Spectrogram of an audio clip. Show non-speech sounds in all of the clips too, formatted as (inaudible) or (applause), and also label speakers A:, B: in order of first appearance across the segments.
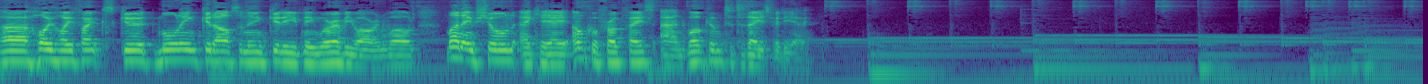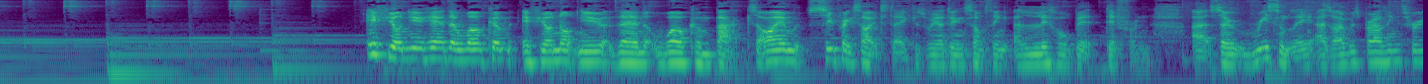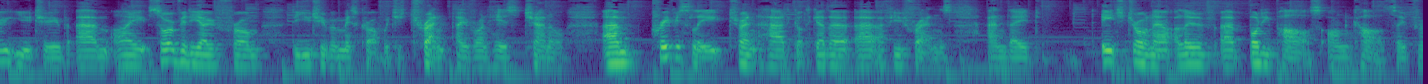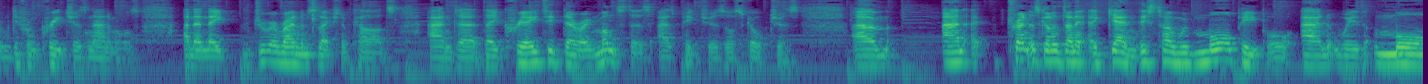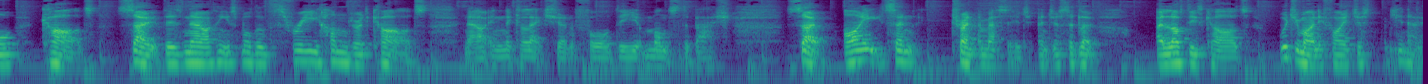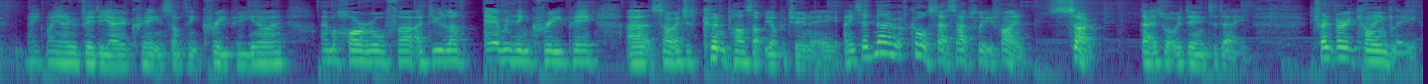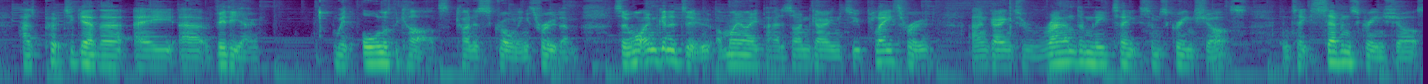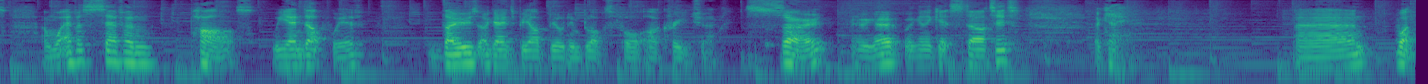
A: Uh, hoi hoi folks, good morning, good afternoon, good evening, wherever you are in the world. My name's Sean, aka Uncle Frogface, and welcome to today's video. If you're new here, then welcome. If you're not new, then welcome back. So I am super excited today because we are doing something a little bit different. Uh, so recently, as I was browsing through YouTube, um, I saw a video from the YouTuber Miss Misscraft, which is Trent over on his channel. Um, previously, Trent had got together uh, a few friends and they'd each drawn out a load of uh, body parts on cards, so from different creatures and animals. And then they drew a random selection of cards and uh, they created their own monsters as pictures or sculptures. Um, and uh, Trent has gone and done it again, this time with more people and with more cards. So there's now, I think it's more than 300 cards now in the collection for the Monster Bash. So I sent Trent a message and just said, look, I love these cards. Would you mind if I just, you know, make my own video creating something creepy? You know, I, I'm a horror author. I do love everything creepy. Uh, so I just couldn't pass up the opportunity. And he said, no, of course, that's absolutely fine. So that is what we're doing today. Trent very kindly has put together a uh, video with all of the cards kind of scrolling through them. So what I'm going to do on my iPad is I'm going to play through I'm going to randomly take some screenshots and take seven screenshots and whatever seven parts we end up with, those are going to be our building blocks for our creature. So, here we go, we're going to get started. Okay. And one,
